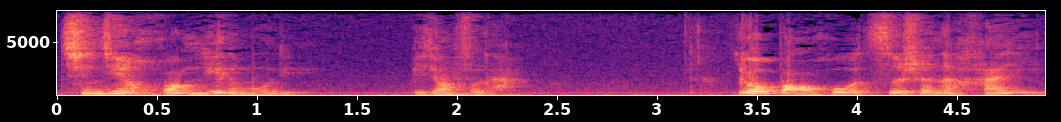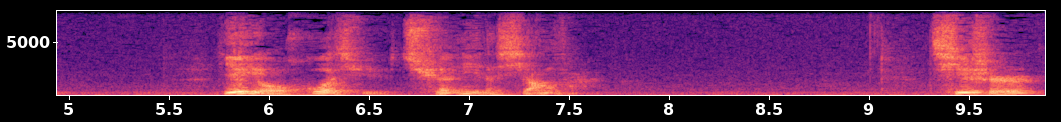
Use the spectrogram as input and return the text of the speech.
亲近皇帝的目的比较复杂，有保护自身的含义，也有获取权力的想法。其实，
